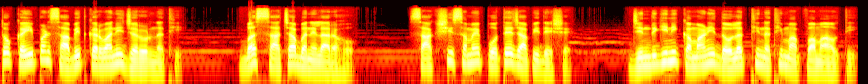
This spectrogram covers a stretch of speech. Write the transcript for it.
તો કંઈ પણ સાબિત કરવાની જરૂર નથી. બસ સાચા બનેલા રહો. સાક્ષી સમય પોતે જ આપી દેશે. જિંદગીની કમાણી દૌલતથી નથી માપવામાં આવતી.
